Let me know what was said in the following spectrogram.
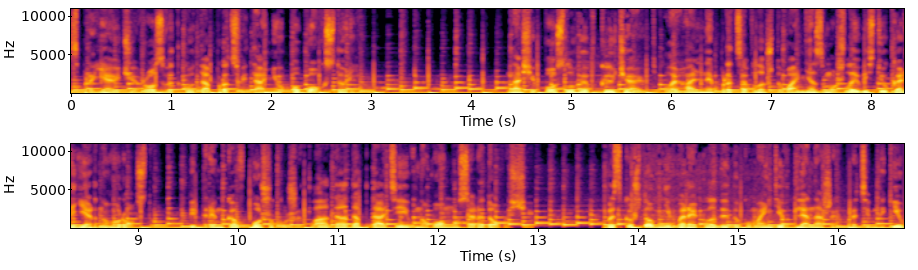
сприяючи розвитку та процвітанню обох сторін. Наші послуги включають легальне працевлаштування з можливістю кар'єрного росту, підтримка в пошуку житла та адаптації в новому середовищі, безкоштовні переклади документів для наших працівників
